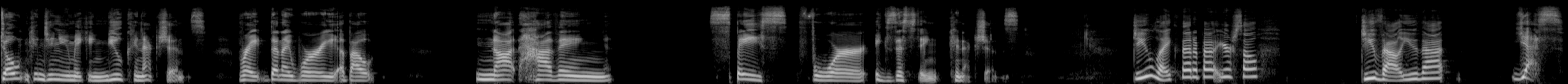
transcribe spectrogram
don't continue making new connections, right? Then I worry about not having space for existing connections. Do you like that about yourself? Do you value that? Yes.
